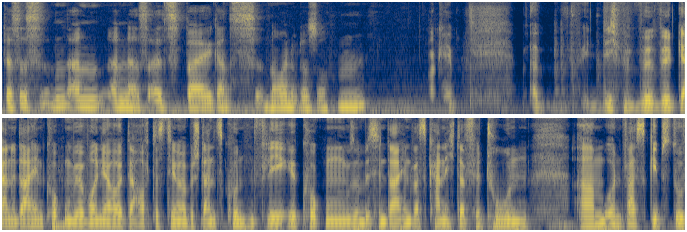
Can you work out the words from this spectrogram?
das ist an, anders als bei ganz neun oder so. Hm. Okay. Äh, ich will, will, gerne dahin gucken. Wir wollen ja heute auf das Thema Bestandskundenpflege gucken, so ein bisschen dahin, was kann ich dafür tun ähm, und was gibst du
